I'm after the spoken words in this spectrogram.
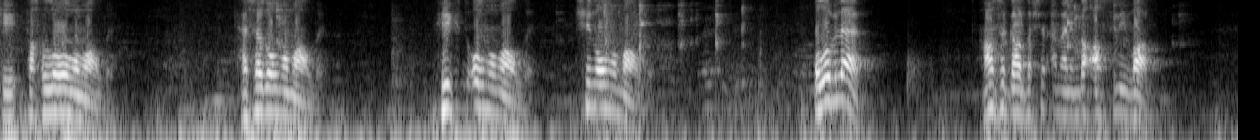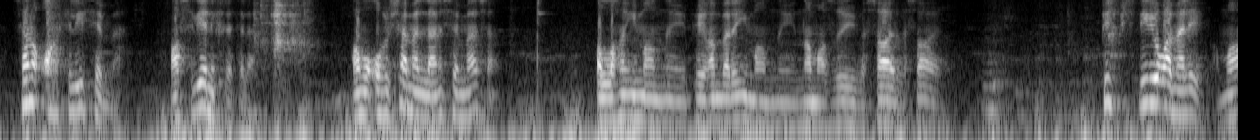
ki, paxıllıq olmamalıdır, həsəd olmamalıdır, hiqd olmamalıdır, kin olmamalıdır. Ola bilər, hansı qardaşın əməlində asilik var, sən o asiliyi sevmə. Asiliyə nifrət elə. Amma o birisi əməllərini sevməlisən. Allahın imanını, Peyğəmbərin imanını, namazı və s. və s. Pis pis deyirik o əməli, amma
